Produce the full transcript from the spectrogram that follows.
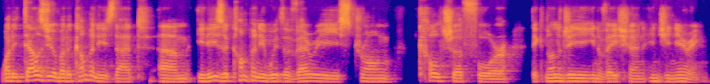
what it tells you about a company is that um, it is a company with a very strong culture for technology, innovation, engineering.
